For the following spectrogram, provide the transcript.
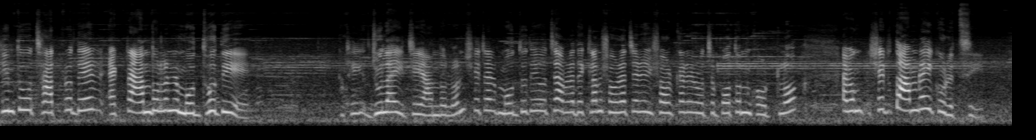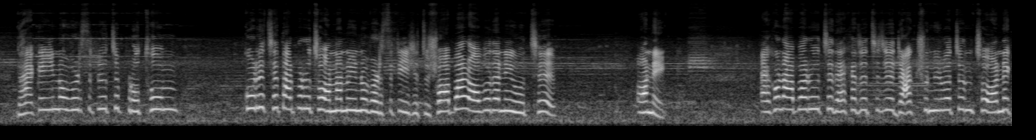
কিন্তু ছাত্রদের একটা আন্দোলনের মধ্য দিয়ে, ঠিক জুলাই যে আন্দোলন, সেটার মধ্য দিয়ে হচ্ছে আমরা দেখলাম স্বৈরাচারী সরকারের হচ্ছে পতন ঘটলো এবং সেটা তো আমরাই করেছি। ঢাকা ইউনিভার্সিটি হচ্ছে প্রথম করেছে, তারপর হচ্ছে অন্যান্য ইউনিভার্সিটি এসেছে। সবার অবদানই হচ্ছে অনেক। এখন আবার হচ্ছে, দেখা যাচ্ছে যে ডাকসু নির্বাচন অনেক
